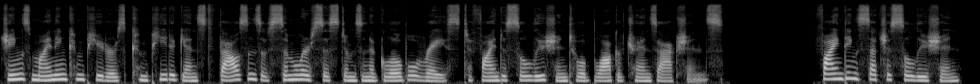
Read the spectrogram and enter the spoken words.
Jing's mining computers compete against thousands of similar systems in a global race to find a solution to a block of transactions. Finding such a solution,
